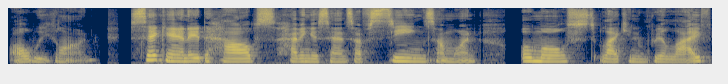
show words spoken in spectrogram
all week long. Second, it helps having a sense of seeing someone almost like in real life,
